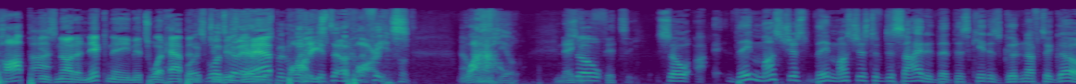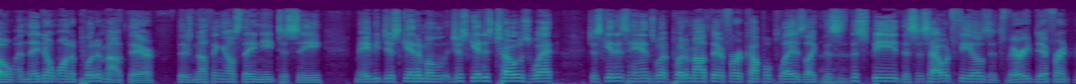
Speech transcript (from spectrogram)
Pop uh, is not a nickname; it's what happens What's- what's his happen when he gets out of the parts. field. Wow, negative So- Fitzy. So uh, they must just they must just have decided that this kid is good enough to go, and they don't want to put him out there. There's nothing else they need to see. Maybe just get him a just get his toes wet, just get his hands wet, put him out there for a couple plays. Like this is the speed, this is how it feels. It's very different.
